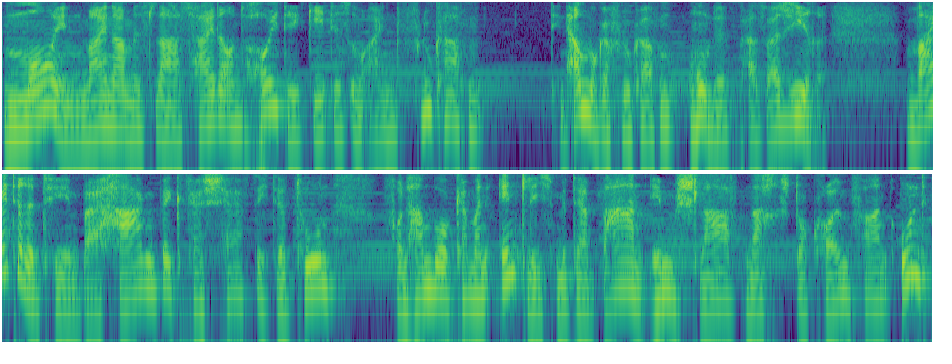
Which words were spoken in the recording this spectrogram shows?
Moin, mein Name ist Lars Heider und heute geht es um einen Flughafen, den Hamburger Flughafen ohne Passagiere. Weitere Themen. Bei Hagenbeck verschärft sich der Ton. Von Hamburg kann man endlich mit der Bahn im Schlaf nach Stockholm fahren und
